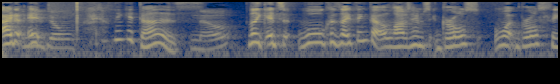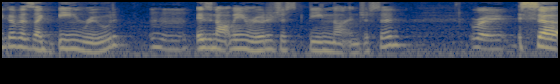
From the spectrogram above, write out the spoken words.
I don't. It, don't I don't think it does. No. Like it's well, because I think that a lot of times girls, what girls think of as like being rude, hmm is not being rude. It's just being not interested. Right. So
